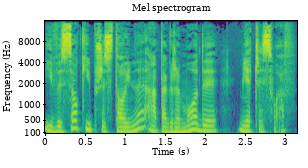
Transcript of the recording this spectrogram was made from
i wysoki, przystojny, a także młody Mieczysław.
